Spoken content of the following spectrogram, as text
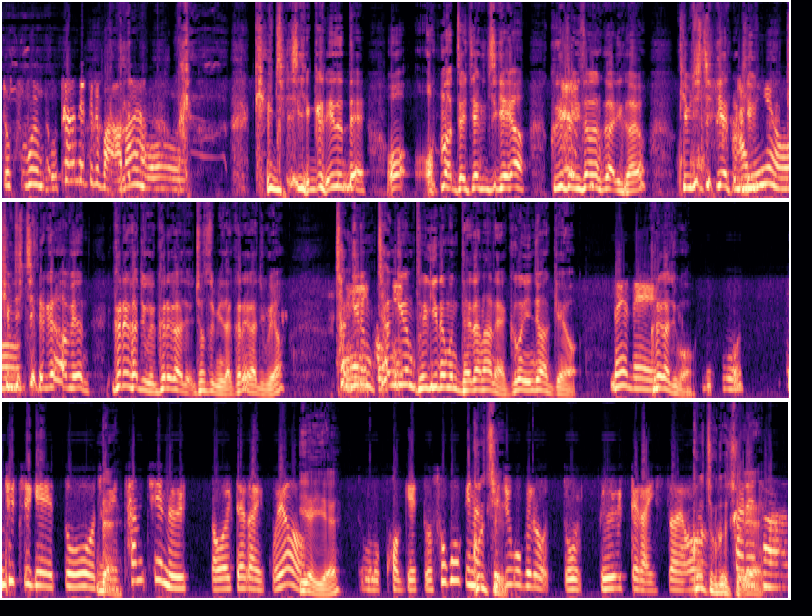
또 구분 못하는 애들이 많아요. 김치찌개 끓이는데 어 엄마 된장찌개야? 그게 더 이상한 거 아닌가요? 김치찌개를 김- 아니요. 김치찌개를 하면 그래가지고 그래가지고 좋습니다. 그래가지고요. 참기름 네, 참기름 들기름은 대단하네. 그건 인정할게요. 네네. 그래가지고 그리고 김치찌개에 또 저희 네. 참치 넣을, 넣을 때가 있고요. 예 예. 또 거기에 또 소고기나 그렇지. 돼지고기를 또 넣을 때가 있어요. 그렇죠, 그렇죠. 카레나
